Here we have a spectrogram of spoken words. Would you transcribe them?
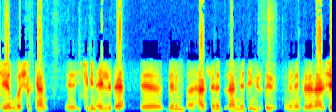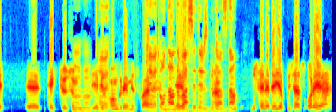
şeye ulaşırken e, 2050'de e, benim her sene düzenlediğim yüzde yenilenebilir enerji e, tek çözüm hı hı, diye evet. bir kongremiz var. Evet ondan da e, bahsederiz birazdan. Bu sene de yapacağız. Oraya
